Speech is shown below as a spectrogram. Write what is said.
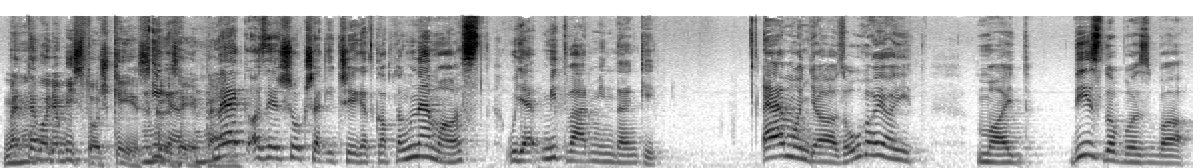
Mert te vagy a biztos kész Igen. középen. Meg azért sok segítséget kapnak. Nem azt, ugye mit vár mindenki? Elmondja az óhajait, majd díszdobozba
